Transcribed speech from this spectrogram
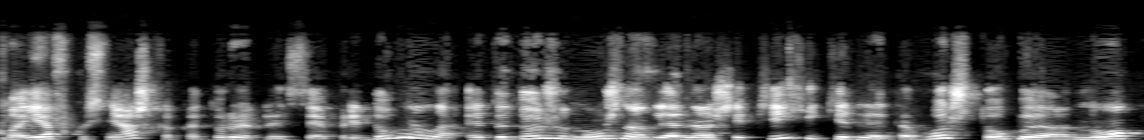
моя вкусняшка, которую я для себя придумала, это тоже нужно для нашей психики, для того, чтобы оно,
